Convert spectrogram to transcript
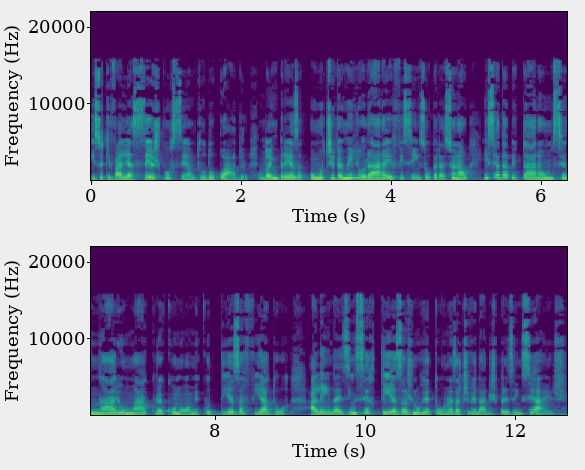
Isso equivale a 6% do quadro. Segundo a empresa, o motivo é melhorar a eficiência operacional e se adaptar a um cenário macroeconômico desafiador, além das incertezas no retorno às atividades presenciais.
